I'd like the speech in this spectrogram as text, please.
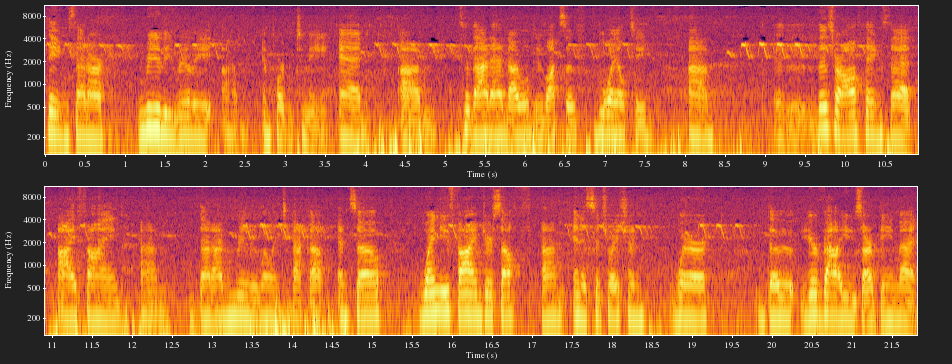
things that are really, really um, important to me. And um, to that end, I will do lots of loyalty. Um, those are all things that I find um, that I'm really willing to back up. And so when you find yourself um, in a situation where the, your values aren't being met,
